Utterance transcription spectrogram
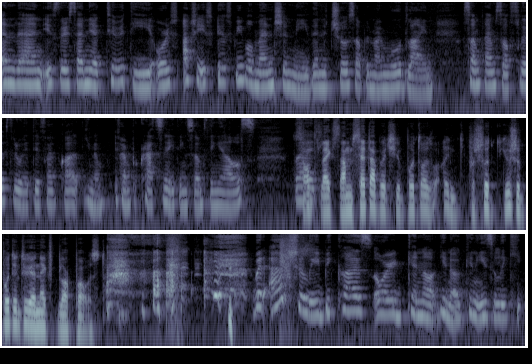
And then if there's any activity, or if, actually if, if people mention me, then it shows up in my mode line. Sometimes I'll flip through it if I've got, you know, if I'm procrastinating something else. But Sounds like some setup which you put in- should you should put into your next blog post. but actually, because Org can, uh, you know, can easily keep,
